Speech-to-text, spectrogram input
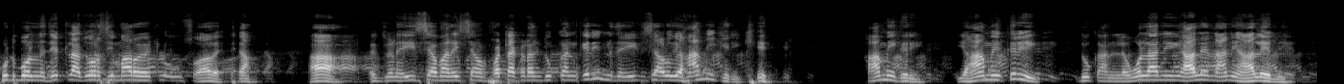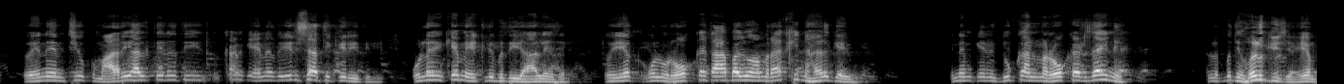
ફૂટબોલ ને જેટલા જોરથી મારો એટલો ઊંચો આવે. હા. એક જણે ઈર્ષ્યામાં ઈર્ષ્યામાં ફટાકડાની દુકાન કરી ને એ હામી કરી. હામી કરી. એ હામી કરી, દુકાન એટલે ઓલાની હાલે ને આની હાલે નહીં. તો એને એમ થયું કે મારી હાલતી નથી, કારણ કે એને તો ઈર્ષ્યાથી કરી હતી. ઓલે કેમ એટલી બધી હાલે છે? તો એક ઓલું રોકેટ આ બાજુ આમ રાખીને હળગાયું. એને એમ કે એની દુકાનમાં રોકેટ જાય ને, એટલે બધી હળગી જાય એમ.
